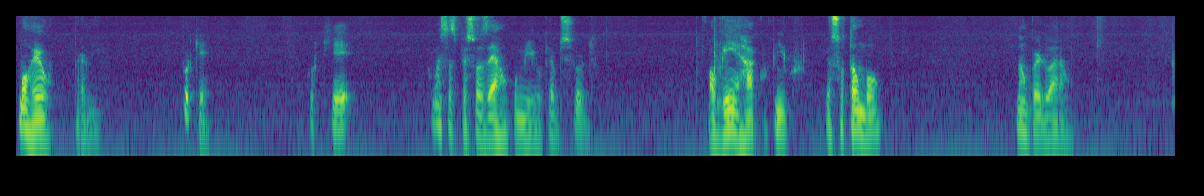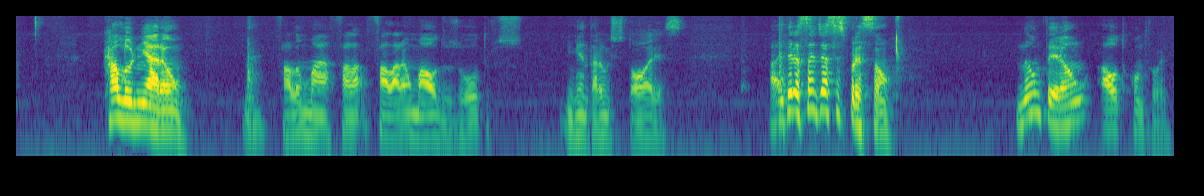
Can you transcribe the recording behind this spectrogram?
morreu para mim. Por quê? Porque como essas pessoas erram comigo? Que absurdo. Alguém errar comigo? Eu sou tão bom. Não perdoarão. Caluniarão. Né? Falam uma, fala, falarão mal dos outros. Inventarão histórias. Ah, interessante essa expressão. Não terão autocontrole.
